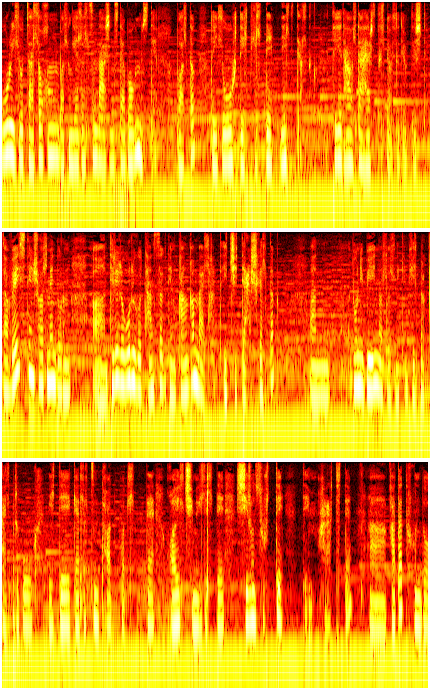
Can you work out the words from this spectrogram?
бүр илүү залуухан болон ялалцсан даашинцтай богино өстэй болдог. Одоо илүү өөртөө ихтгэлтэй нээлттэй болдог тэгээд хаавалтай хайр сэтгэлтэй болоод явдсан шүү дээ. За Вестийн шулмын дүр нь тэрээр өөрийгөө тансаг тийм ганган байлгахад ижидээ ашигладаг. Түүний бие нь бол нэг тийм хэлбэр галбиргүй, биетэй гялалцсан тод будалтай, гоёл чимэглэлтэй, ширүүн сүртэй тийм харагдтай. А гадаад төрхөндөө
